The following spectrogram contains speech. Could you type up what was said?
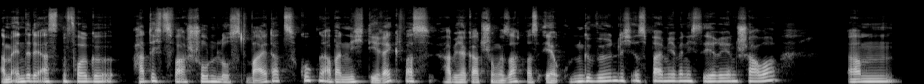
am Ende der ersten Folge hatte ich zwar schon Lust weiter zu gucken, aber nicht direkt, was habe ich ja gerade schon gesagt, was eher ungewöhnlich ist bei mir, wenn ich Serien schaue. Ähm,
